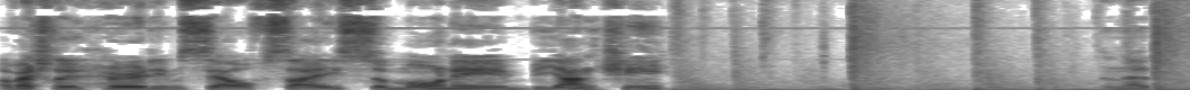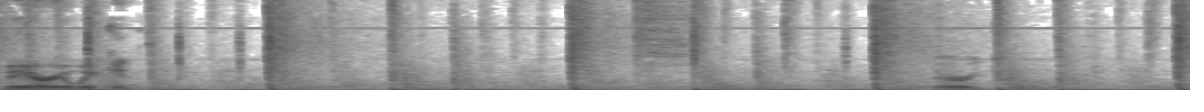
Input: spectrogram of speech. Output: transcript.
I've actually heard himself say Simone Bianchi that's very wicked. Very cool.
